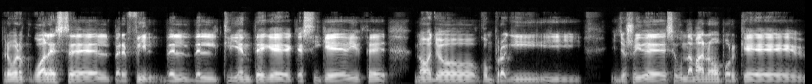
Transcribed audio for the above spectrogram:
Pero bueno, ¿cuál es el perfil del, del cliente que, que, sí que dice, no, yo compro aquí y, y, yo soy de segunda mano porque,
